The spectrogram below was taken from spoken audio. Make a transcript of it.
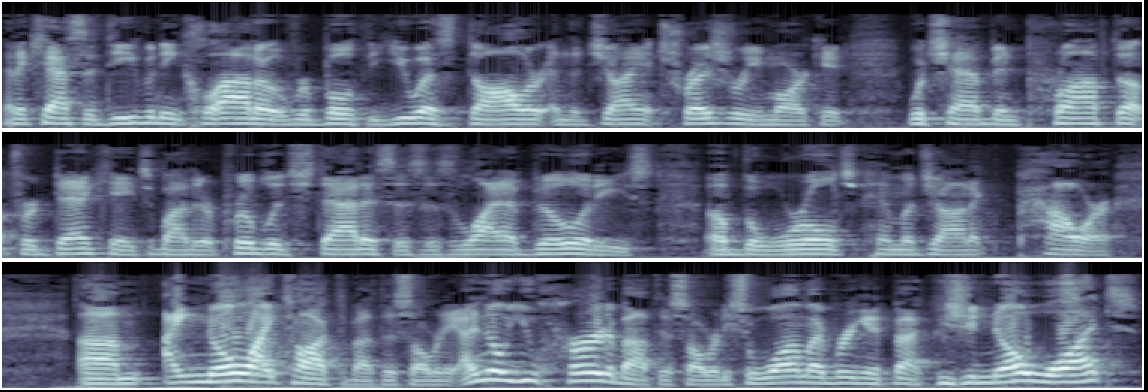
And it casts a deepening cloud over both the US dollar and the giant treasury market, which have been propped up for decades by their privileged statuses as liabilities of the world's hegemonic power. Um, I know I talked about this already. I know you heard about this already. So why am I bringing it back? Because you know what?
